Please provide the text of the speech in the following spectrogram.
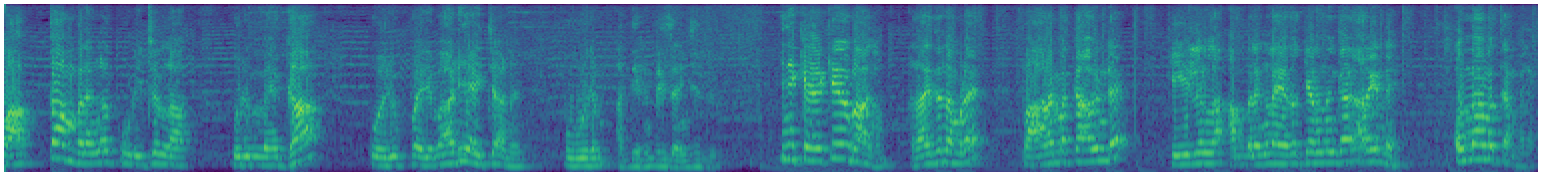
പത്ത് അമ്പലങ്ങൾ കൂടിയിട്ടുള്ള ഒരു മെഗാ ഒരു പരിപാടിയായിട്ടാണ് പൂരം അദ്ദേഹം ഡിസൈൻ ചെയ്തത്. ഇനി കിഴക്കേ വിഭാഗം അതായത് നമ്മുടെ പാറമക്കാവിന്റെ കീഴിലുള്ള അമ്പലങ്ങൾ ഏതൊക്കെയാണെന്ന് നിങ്ങൾക്ക് അറിയണ്ടേ? ഒന്നാമത്തെ അമ്പലം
